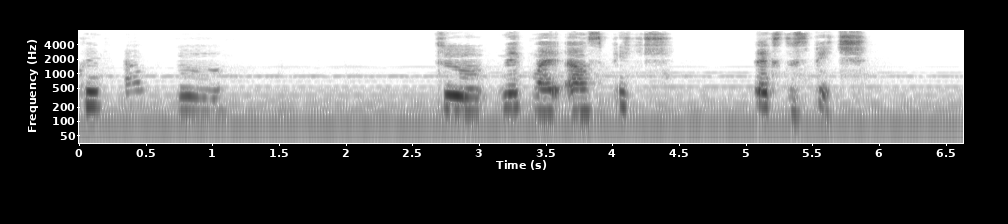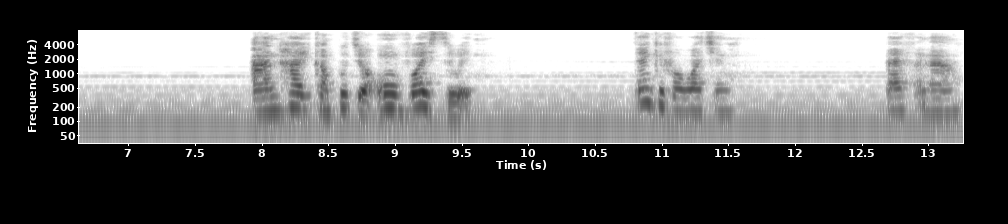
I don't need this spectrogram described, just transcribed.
Clip app, to to make my uh, speech text to speech, and how you can put your own voice to it. Thank you for watching. Bye for now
